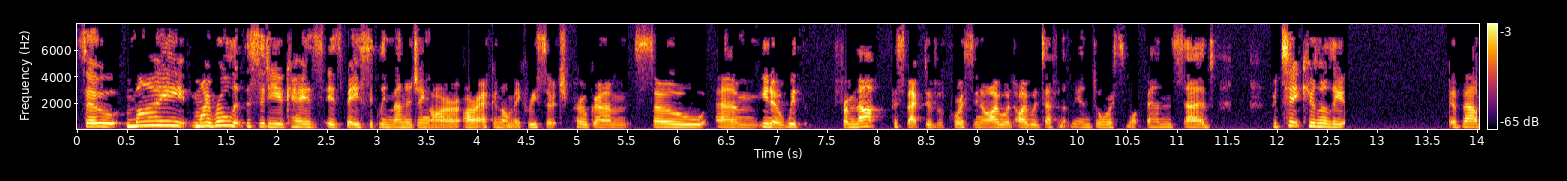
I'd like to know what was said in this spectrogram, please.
so my my role at the City UK is, is basically managing our, our economic research program. So um, you know, with from that perspective, of course, you know, I would I would definitely endorse what Ben said, particularly about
